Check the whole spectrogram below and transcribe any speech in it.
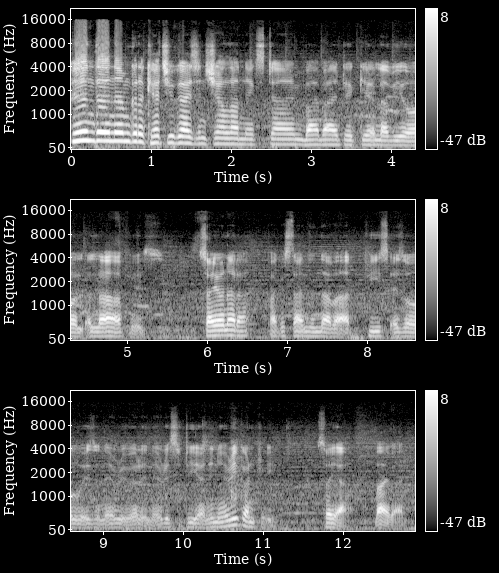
And then I'm gonna catch you guys inshallah next time. Bye bye. Take care. Love you all. Allah Hafiz. Sayonara. Pakistan Zindabad. Peace as always in everywhere, in every city and in every country. So yeah, bye bye.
